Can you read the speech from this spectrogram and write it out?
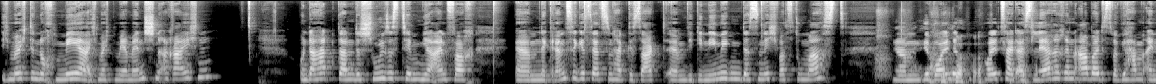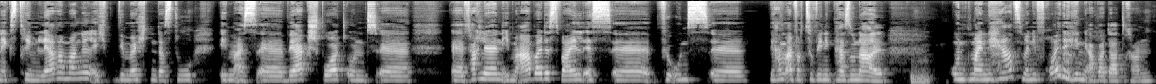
ich möchte noch mehr, ich möchte mehr Menschen erreichen. Und da hat dann das Schulsystem mir einfach ähm, eine Grenze gesetzt und hat gesagt, ähm, wir genehmigen das nicht, was du machst. Ähm, wir wollen, dass du Vollzeit als Lehrerin arbeitest, weil wir haben einen extremen Lehrermangel. Ich, wir möchten, dass du eben als äh, Werk, Sport und äh, äh, Fachlehrerin eben arbeitest, weil es äh, für uns, äh, wir haben einfach zu wenig Personal. Mhm. Und mein Herz, meine Freude hing aber da dran.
